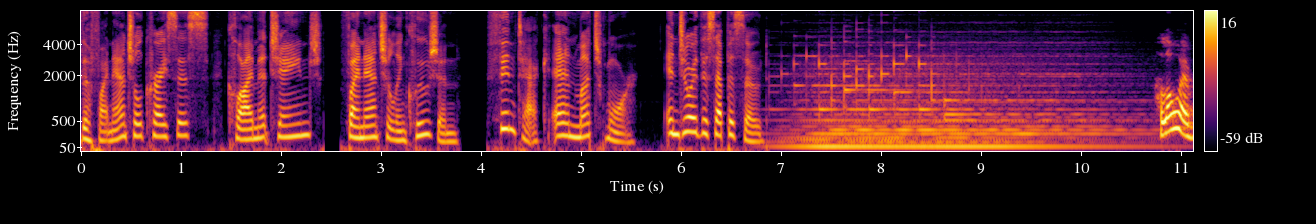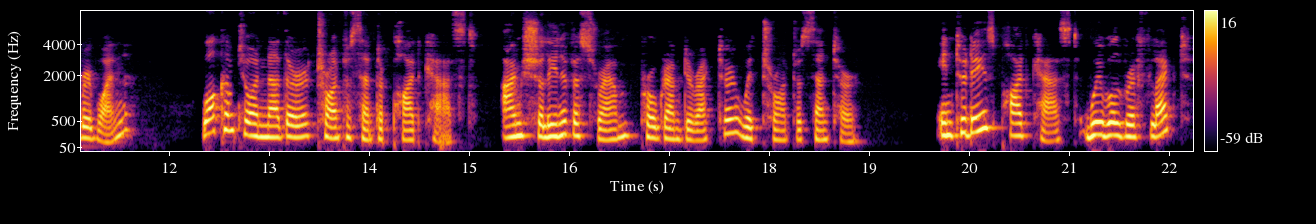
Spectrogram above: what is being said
the financial crisis, climate change, financial inclusion, fintech, and much more. Enjoy this episode. Hello, everyone. Welcome to another Toronto Centre podcast. I'm Shalina Visram, Program Director with Toronto Centre. In today's podcast, we will reflect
